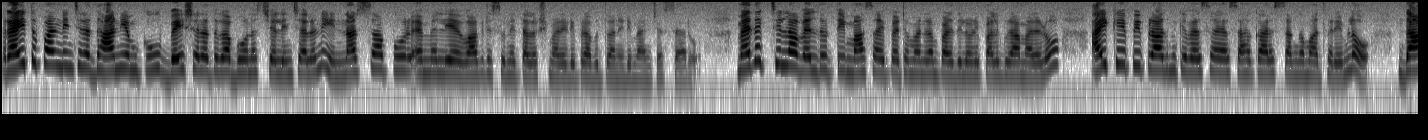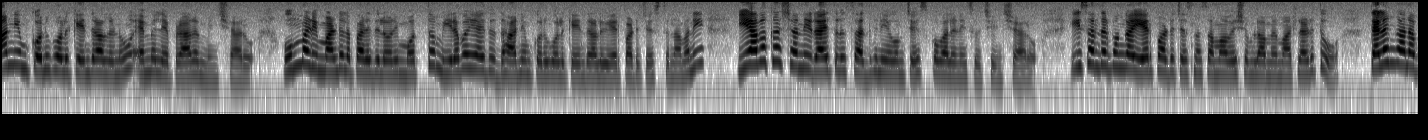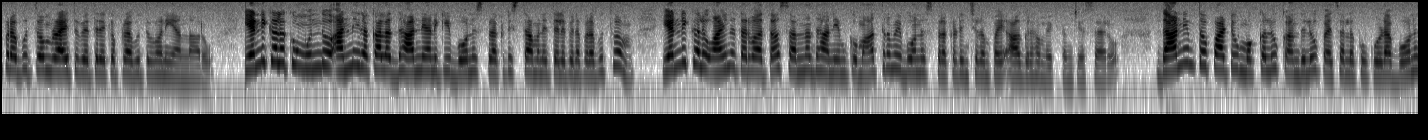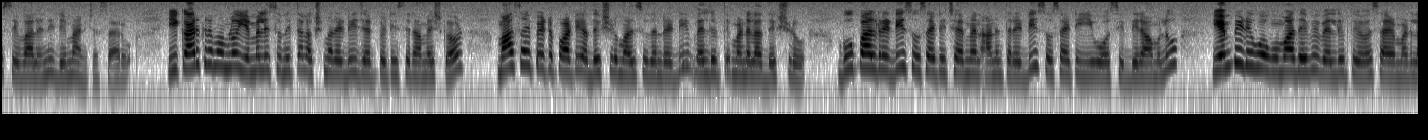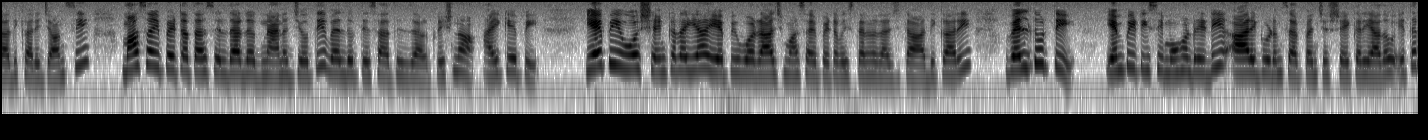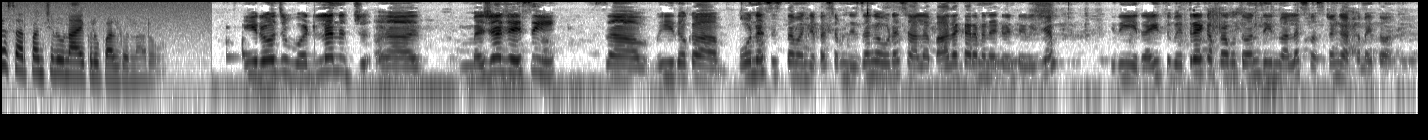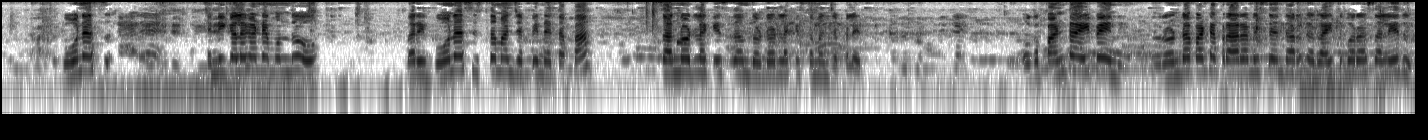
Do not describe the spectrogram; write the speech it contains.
రైతు పండించిన ధాన్యంకు బేషరతుగా బోనస్ చెల్లించాలని నర్సాపూర్ ఎమ్మెల్యే వాకిటి సునీత లక్ష్మారెడ్డి ప్రభుత్వాన్ని డిమాండ్ చేశారు. మెదక్ జిల్లా వెల్దుర్తి మాసాయిపేట మండలం పరిధిలోని పలు గ్రామాలలో ఐకేపీ ప్రాథమిక వ్యవసాయ సహకార సంఘం ఆధ్వర్యంలో ధాన్యం కొనుగోలు కేంద్రాలను ఎమ్మెల్యే ప్రారంభించారు. ఉమ్మడి మండల పరిధిలోని మొత్తం ఇరవై ఐదు ధాన్యం కొనుగోలు కేంద్రాలు ఏర్పాటు చేస్తున్నామని ఈ అవకాశాన్ని రైతులు సద్వినియోగం చేసుకోవాలని సూచించారు. ఈ సందర్భంగా ఏర్పాటు చేసిన సమావేశంలో ఆమె మాట్లాడుతూ తెలంగాణ ప్రభుత్వం రైతు వ్యతిరేక ప్రభుత్వం అని అన్నారు. ఎన్నికలకు ముందు అన్ని రకాల ధాన్యానికి బోనస్ ప్రకటిస్తామని తెలిపిన ప్రభుత్వం ఎన్నికలు అయిన తర్వాత సన్నధాన్యంకు మాత్రమే బోనస్ ప్రకటించడంపై ఆగ్రహం వ్యక్తం చేశారు. ధాన్యంతో పాటు మొక్కలు కందులు పెసర్లకు కూడా బోనస్ ఇవ్వాలని డిమాండ్ చేశారు. ఈ కార్యక్రమంలో MLA Sunitha Laxma Reddy ZPTC Ramesh Goud Masaipet party అధ్యక్షుడు మధుసూదన్ రెడ్డి వెల్దుర్తి మండల అధ్యక్షుడు Bhupal Reddy society chairman Anantha Reddy society EO Siddiramulu MPDO Umadevi Veldurthi వ్యవసాయ మండల అధికారి Jhansi Masaipet tahsildar Gnanajyothi Veldurthi tahsildar Krishna IKP APO Shankaraiah APO Raj Masaipet విస్తరణ రజిత అధికారి Veldurthi MPTC Mohan Reddy Arigudem sarpanch Shekar Yadav ఇతర సర్పంచులు నాయకులు పాల్గొన్నారు. ఈరోజు వడ్లను మెజర్ చేసి ఇది ఒక బోనస్ ఇస్తామని చెప్పేసి నిజంగా కూడా చాలా బాధాకరమైనటువంటి విషయం ఇది రైతు వ్యతిరేక ప్రభుత్వం అని దీనివల్ల స్పష్టంగా అర్థమవుతోంది బోనస్ ఎన్నికల కంటే ముందు మరి బోనస్ ఇస్తామని చెప్పిందే తప్ప సన్నోడ్లకి ఇస్తాం దొడ్డోడ్లకి ఇస్తామని చెప్పలేదు. ఒక పంట అయిపోయింది. రెండో పంట ప్రారంభిస్తే వరకు రైతు భరోసా లేదు.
